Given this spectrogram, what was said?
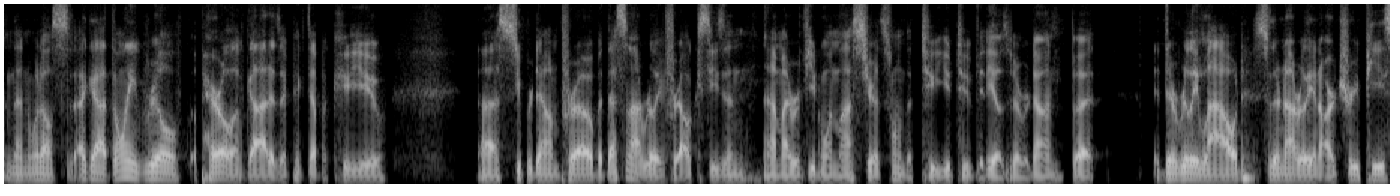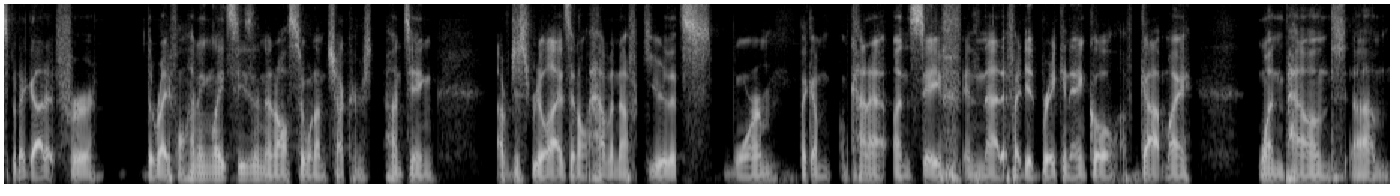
and then what else I got? The only real apparel I've got is I picked up a KUIU uh, Super Down Pro, but that's not really for elk season. Um, I reviewed one last year. It's one of the two YouTube videos I've ever done, but they're really loud, so they're not really an archery piece. But I got it for the rifle hunting late season, and also when I'm chuck hunting, I've just realized I don't have enough gear that's warm. Like I'm, I'm kind of unsafe in that if I did break an ankle, I've got my one pound um,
